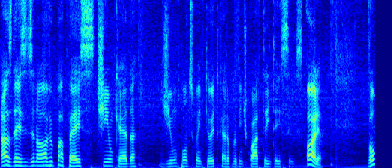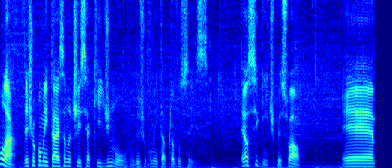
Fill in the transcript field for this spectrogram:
às 10h19, os papéis tinham queda de 1,58, caíram para 24,36. Olha, vamos lá, deixa eu comentar essa notícia aqui de novo, deixa eu comentar para vocês é o seguinte, pessoal. É...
